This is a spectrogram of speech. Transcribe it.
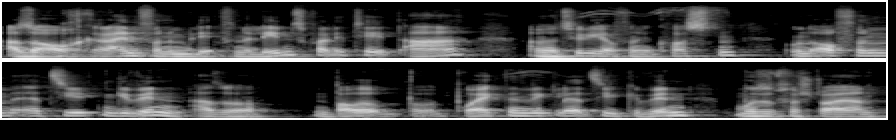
Also auch rein von, dem, von der Lebensqualität, A, aber natürlich auch von den Kosten und auch vom erzielten Gewinn. Also ein Bau, Projektentwickler erzielt Gewinn, muss es versteuern.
